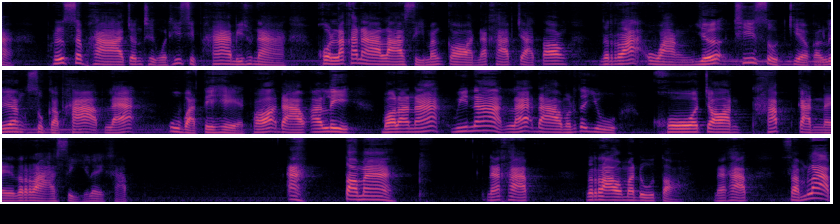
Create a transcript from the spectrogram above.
25 พฤษภาจนถึงวันที่ 15 มิถุนาคนลัคนาราศีมังกรนะครับ จะต้อง ระวังเยอะที่สุดเกี่ยวกับเรื่องสุขภาพและอุบัติเหตุ เพราะดาวอลิมรณะ วินาศและดาวมฤตยูโคจรทับกันในราศีเลยครับอะต่อมานะครับ เรามาดูต่อนะครับสำหรับ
